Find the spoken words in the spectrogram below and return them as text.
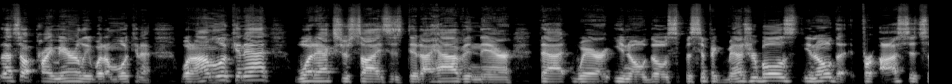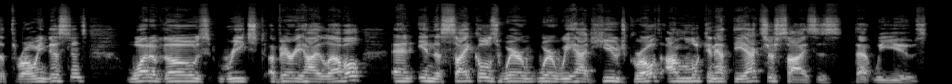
that's not primarily what I'm looking at. What I'm looking at, what exercises did I have in there that where you know those specific measurables, you know, that for us it's a throwing distance. What of those reached a very high level? and in the cycles where where we had huge growth i'm looking at the exercises that we used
